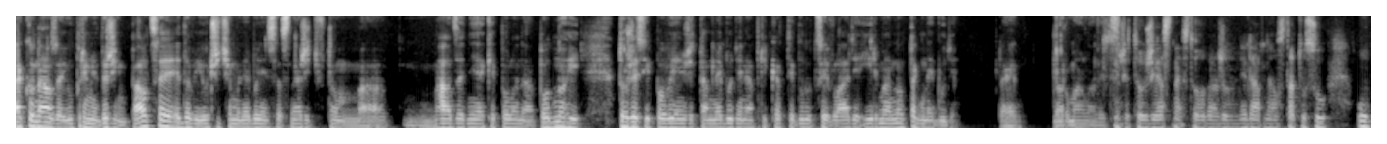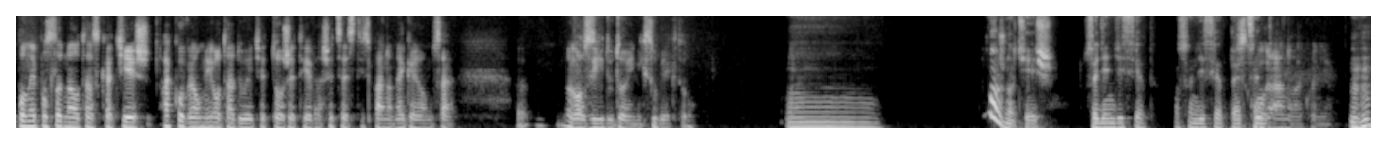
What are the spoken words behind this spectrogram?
Ako naozaj úprimne držím palce, Edovi určite mu nebudem sa snažiť v tom hádzať nejaké polená pod nohy. To, že si poviem, že tam nebude napríklad tej budúcej vláde Hirman, no tak nebude. To je normálna vec. Myslím, že to už jasné z toho vášho nedávneho statusu. Úplne posledná otázka tiež. Ako veľmi odhadujete to, že tie vaše cesty s pánom Hegerom sa e, rozídu do iných subjektov? Mm, možno tiež 70, 80 Skôr áno, ako nie. Uh-huh.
